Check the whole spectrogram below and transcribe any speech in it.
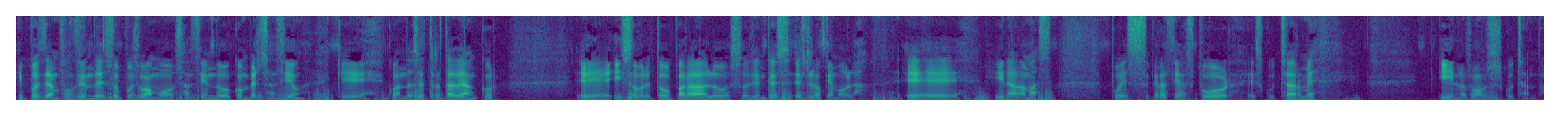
Y pues ya en función de eso pues vamos haciendo conversación que cuando se trata de Anchor eh, y sobre todo para los oyentes es lo que mola. Eh, y nada más, pues gracias por escucharme y nos vamos escuchando.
